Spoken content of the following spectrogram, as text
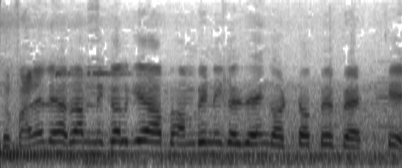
तो फाइनली हर हम निकल गया अब हम भी निकल जाएँगे ऑटो पे बैठ के।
